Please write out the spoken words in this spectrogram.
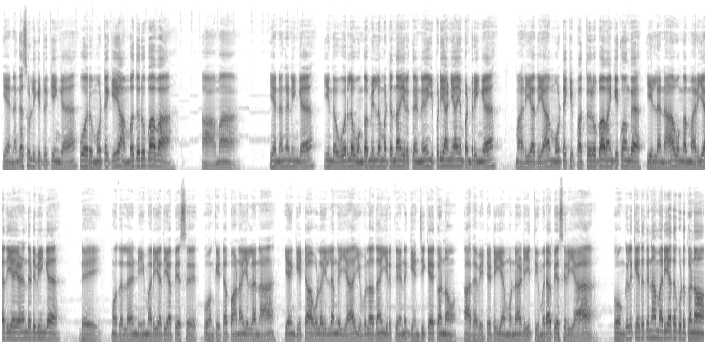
என்னங்க சொல்லிக்கிட்டு இருக்கீங்க? ஒரு மூட்டைக்கு ஐம்பது ரூபாவா? ஆமாம் என்னங்க நீங்கள் இந்த ஊரில் உங்கள் மில்லு மட்டும்தான் இருக்குன்னு இப்படி அநியாயம் பண்ணுறீங்க மரியாதையா மூட்டைக்கு பத்து ரூபா வாங்கிக்கோங்க. இல்லைனா உங்கள் மரியாதையை இழந்துடுவீங்க. டேய் முதல்ல நீ மரியாதையா பேசு. உன்கிட்ட பணம் இல்லைன்னா என்கிட்ட அவ்வளோ இல்லைங்கய்யா இவ்வளோ தான் இருக்குன்னு கெஞ்சி கேட்கணும் அதை விட்டுட்டு என் முன்னாடி திமிரா பேசுறியா? உங்களுக்கு எதுக்கு நான் மரியாதை கொடுக்கணும்?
